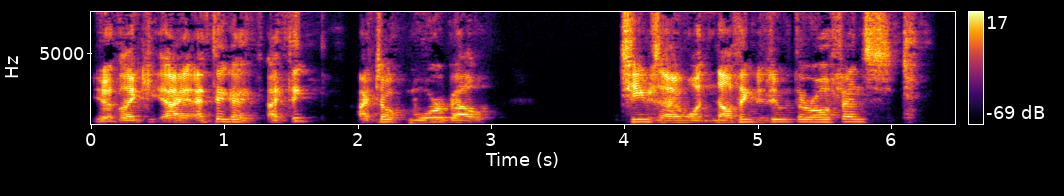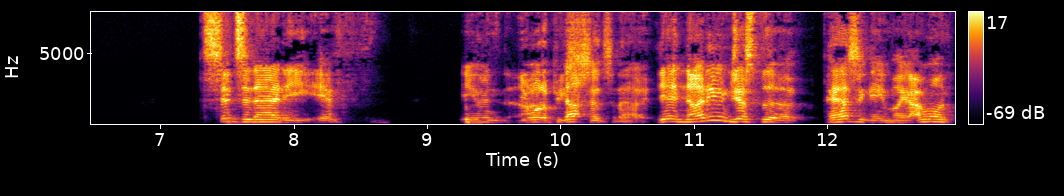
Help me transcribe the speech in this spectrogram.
Yeah. Like I, I think I, I think I talk more about teams that I want nothing to do with their offense. Cincinnati, if even You want a uh, piece not- of Cincinnati. yeah, not even just the passing game. Like I want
